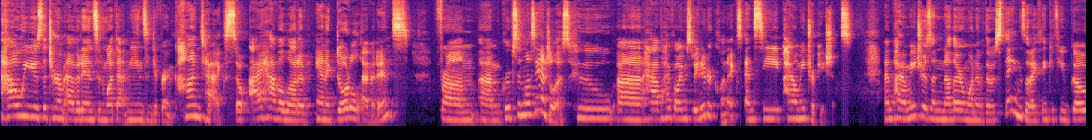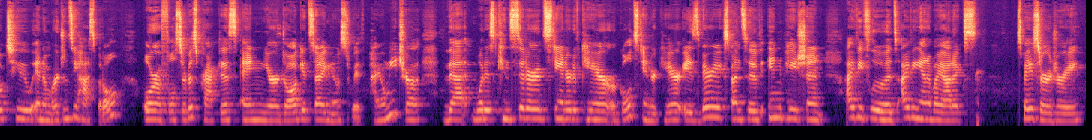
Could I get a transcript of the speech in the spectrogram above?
how we use the term evidence and what that means in different contexts. So, I have a lot of anecdotal evidence from um, groups in Los Angeles who uh, have high volume spay neuter clinics and see pyometra patients. And pyometra is another one of those things that I think if you go to an emergency hospital or a full service practice and your dog gets diagnosed with pyometra, that what is considered standard of care or gold standard care is very expensive inpatient IV fluids, IV antibiotics, spay surgery.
